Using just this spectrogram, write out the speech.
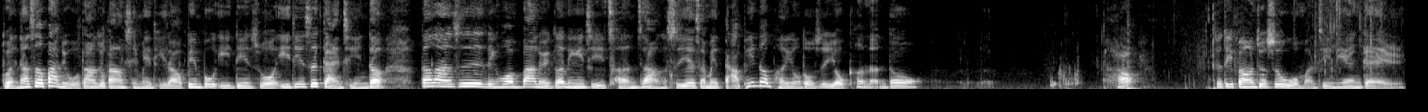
对，那这个伴侣，我当然就刚刚前面提到，并不一定说一定是感情的，当然是灵魂伴侣，跟你一起成长、事业上面打拼的朋友都是有可能的哦。好。这地方就是我们今天给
